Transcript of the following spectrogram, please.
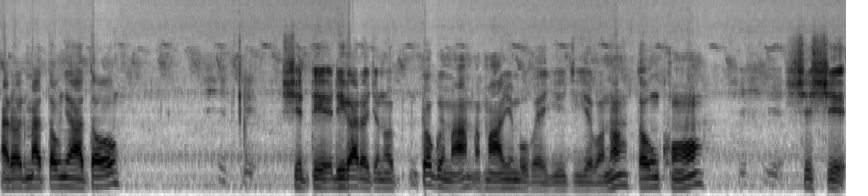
အဲ့တော့ဒီမှာ3ည3 8 8တိအဓိကတော့ကျွန်တော်တွက်ခွင်မှာမမှားရင်းဖို့ပဲရေးကြည့်ရပါတော့3ခွန်1 8 8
